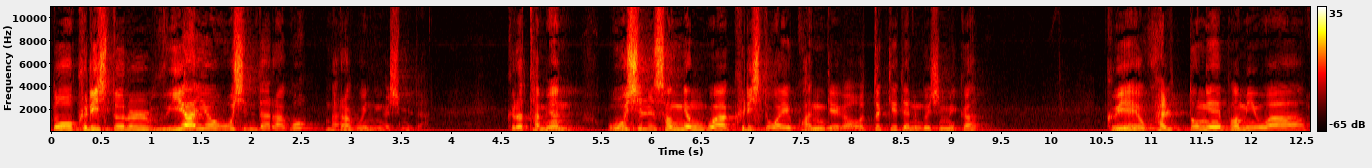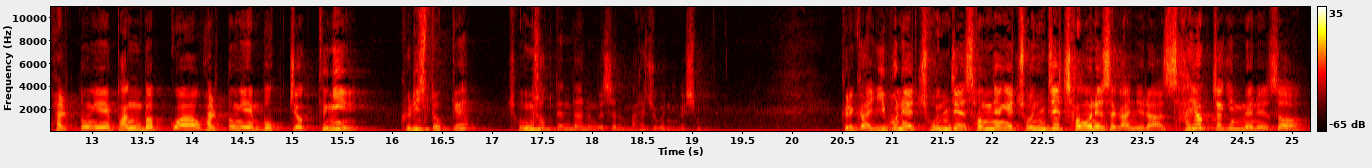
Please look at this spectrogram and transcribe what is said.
또 그리스도를 위하여 오신다라고 말하고 있는 것입니다. 그렇다면 오실 성령과 그리스도와의 관계가 어떻게 되는 것입니까? 그의 활동의 범위와 활동의 방법과 활동의 목적 등이 그리스도께 종속된다는 것을 말해주고 있는 것입니다. 그러니까 이분의 존재, 성령의 존재 차원에서가 아니라 사역적인 면에서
